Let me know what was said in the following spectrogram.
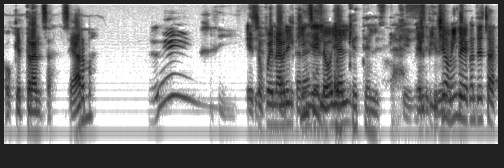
o qué tranza, ¿se arma? Eso fue en abril 15 y luego ya el, ¿Qué tal estás? Sí, el pinche domingo ya contesta,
